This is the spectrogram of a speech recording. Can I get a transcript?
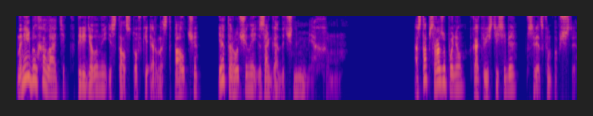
На ней был халатик, переделанный из толстовки Эрнест Палча и отороченный загадочным мехом. Остап сразу понял, как вести себя в светском обществе.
